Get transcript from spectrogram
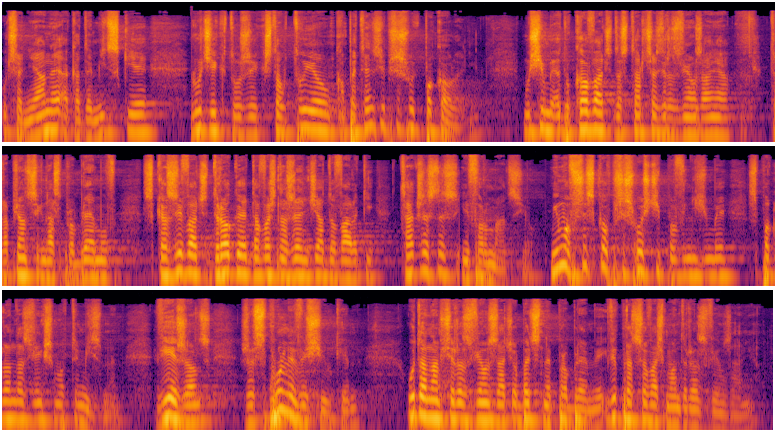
uczelniane, akademickie, ludzie, którzy kształtują kompetencje przyszłych pokoleń. Musimy edukować, dostarczać rozwiązania trapiących nas problemów, wskazywać drogę, dawać narzędzia do walki, także z informacją. Mimo wszystko w przyszłości powinniśmy spoglądać z większym optymizmem, wierząc, że wspólnym wysiłkiem uda nam się rozwiązać obecne problemy i wypracować mądre rozwiązania.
